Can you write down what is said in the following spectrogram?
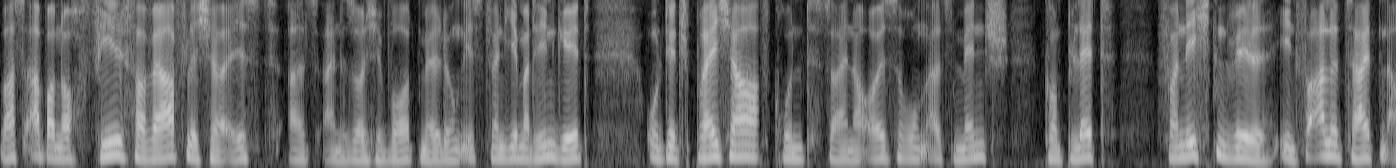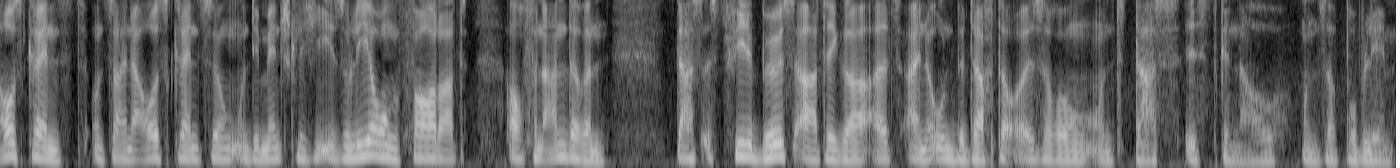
Was aber noch viel verwerflicher ist als eine solche Wortmeldung, ist, wenn jemand hingeht und den Sprecher aufgrund seiner Äußerung als Mensch komplett vernichten will, ihn für alle Zeiten ausgrenzt und seine Ausgrenzung und die menschliche Isolierung fordert, auch von anderen. Das ist viel bösartiger als eine unbedachte Äußerung und das ist genau unser Problem.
